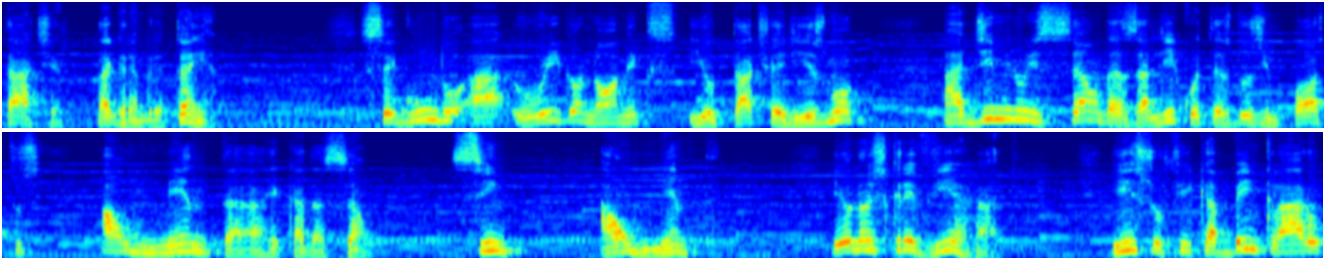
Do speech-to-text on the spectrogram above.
Thatcher, da Grã-Bretanha. Segundo a Reaganomics e o Thatcherismo, a diminuição das alíquotas dos impostos aumenta a arrecadação. Sim, aumenta. Eu não escrevi errado. Isso fica bem claro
